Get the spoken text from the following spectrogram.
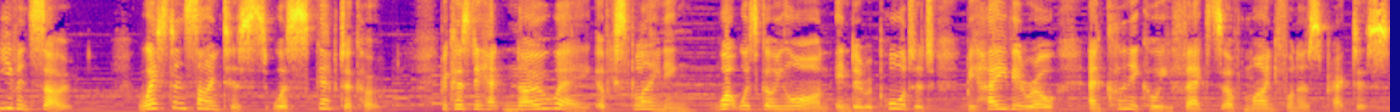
Even so, Western scientists were skeptical because they had no way of explaining what was going on in the reported behavioral and clinical effects of mindfulness practice.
